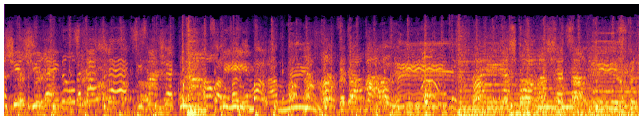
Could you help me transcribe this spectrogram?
נשיר שירינו בחשק, בזמן שכולם אוכלים. הוא מאמין וגם מעריך, יש כל מה שצריך.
